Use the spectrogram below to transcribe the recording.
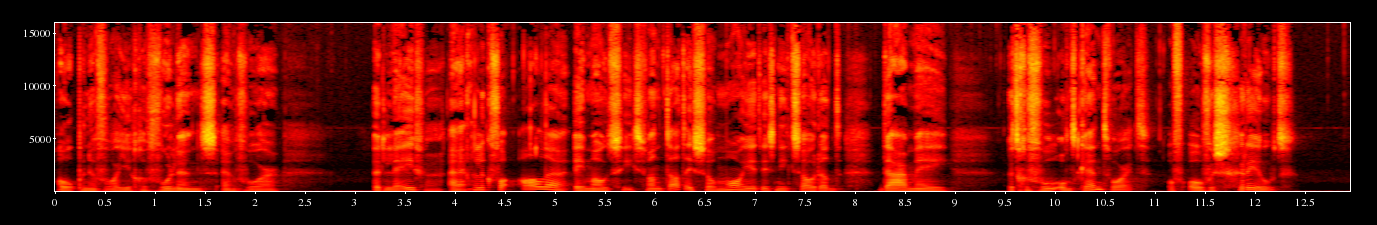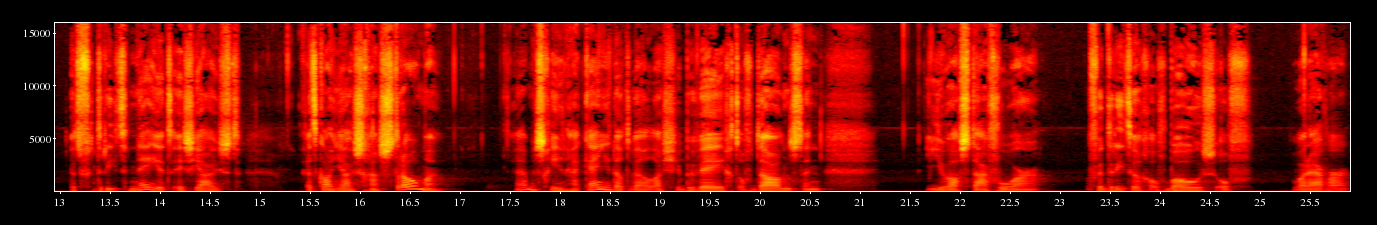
Openen voor je gevoelens en voor het leven. Eigenlijk voor alle emoties. Want dat is zo mooi. Het is niet zo dat daarmee het gevoel ontkend wordt of overschreeuwt, het verdriet. Nee, het is juist, het kan juist gaan stromen. misschien herken je dat wel als je beweegt of danst en je was daarvoor verdrietig of boos of whatever.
